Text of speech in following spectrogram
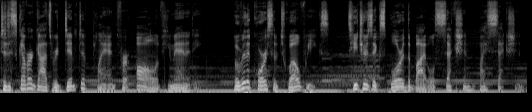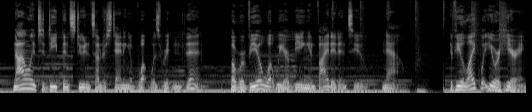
to discover God's redemptive plan for all of humanity. Over the course of 12 weeks, teachers explored the Bible section by section, not only to deepen students' understanding of what was written then, but reveal what we are being invited into now. If you like what you are hearing,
